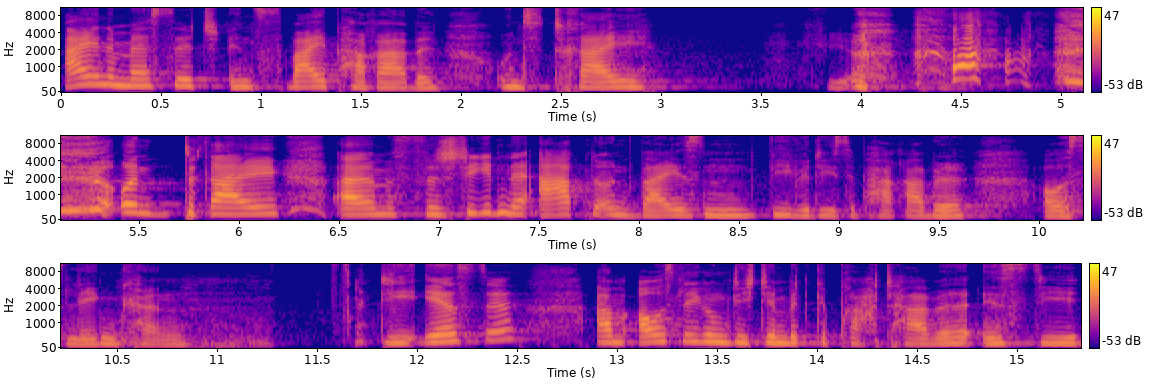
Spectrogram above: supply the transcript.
Eine Message in zwei Parabeln und drei, vier. und drei ähm, verschiedene Arten und Weisen, wie wir diese Parabel auslegen können. Die erste ähm, Auslegung, die ich dir mitgebracht habe, ist die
